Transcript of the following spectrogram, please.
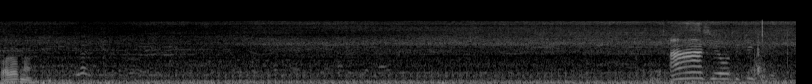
からないあー、塩ついてる。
